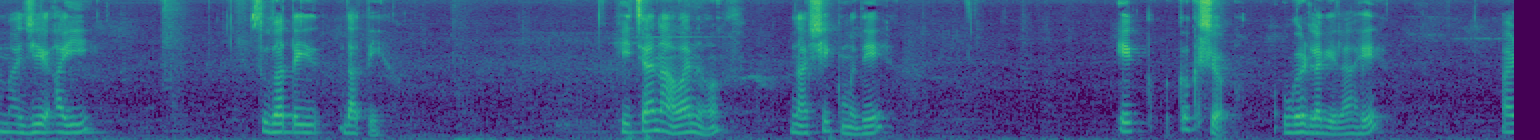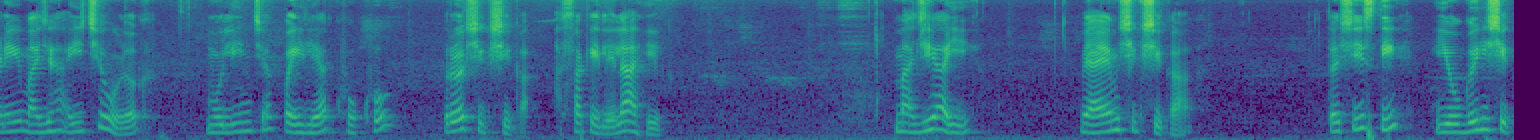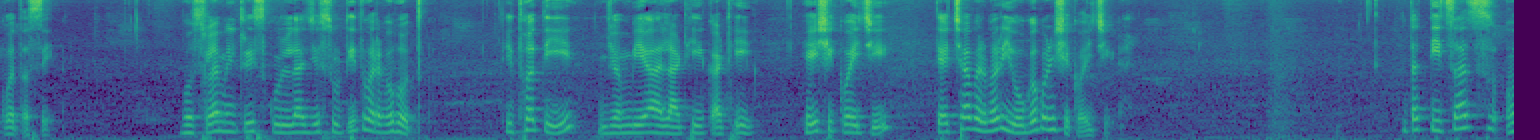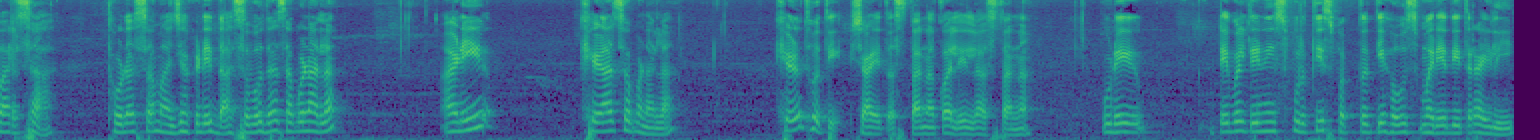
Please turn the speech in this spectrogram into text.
माझी आई सुधाताई दाते. हिच्या नावानं नाशिकमध्ये एक कक्ष उघडला गेला आहे आणि माझ्या आईची ओळख मुलींच्या पहिल्या खो खो प्रशिक्षिका असा केलेला आहे. माझी आई व्यायाम शिक्षिका. तशीच ती योगही शिकवत असे. भोसला मिलिटरी स्कूलला जे सुटीत वर्ग होत तिथं ती जंबिया लाठी काठी हे शिकवायची त्याच्याबरोबर योग पण शिकवायची. आता तिचाच वारसा थोडासा माझ्याकडे दासबोधाचा पण आला आणि खेळाचा पण आला. खेळत होते शाळेत असताना कॉलेजला असताना. पुढे टेबल टेनिस पुरतीच फक्त ती हौस मर्यादित राहिली.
